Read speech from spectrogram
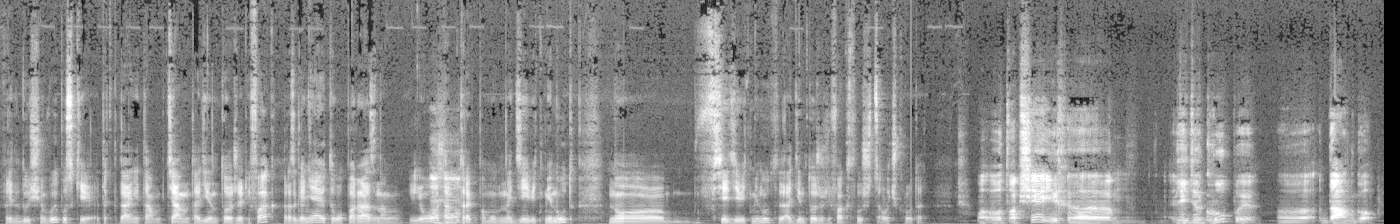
в предыдущем выпуске. Это когда они там тянут один и тот же рефак, разгоняют его по-разному. Его uh-huh. там трек, по-моему, на 9 минут, но все 9 минут один и тот же рефак слушается очень круто. Вот вообще их э, лидер группы э, Данго, а,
